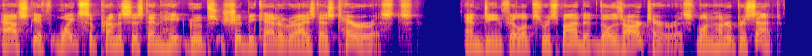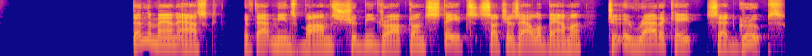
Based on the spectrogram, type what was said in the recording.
asked if white supremacist and hate groups should be categorized as terrorists. And Dean Phillips responded, Those are terrorists, 100%. Then the man asked if that means bombs should be dropped on states such as Alabama to eradicate said groups.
